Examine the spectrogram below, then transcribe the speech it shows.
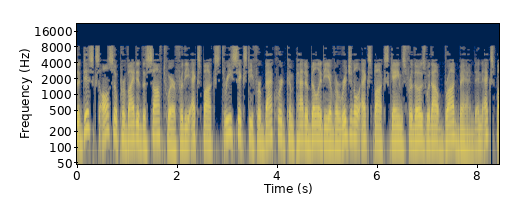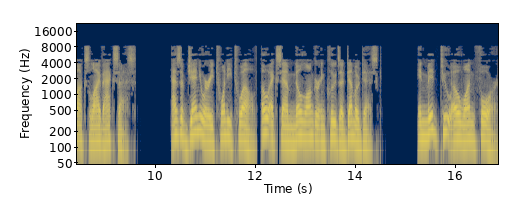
The discs also provided the software for the Xbox 360 for backward compatibility of original Xbox games for those without broadband and Xbox Live Access. As of January 2012, OXM no longer includes a demo disc. In mid-2014,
